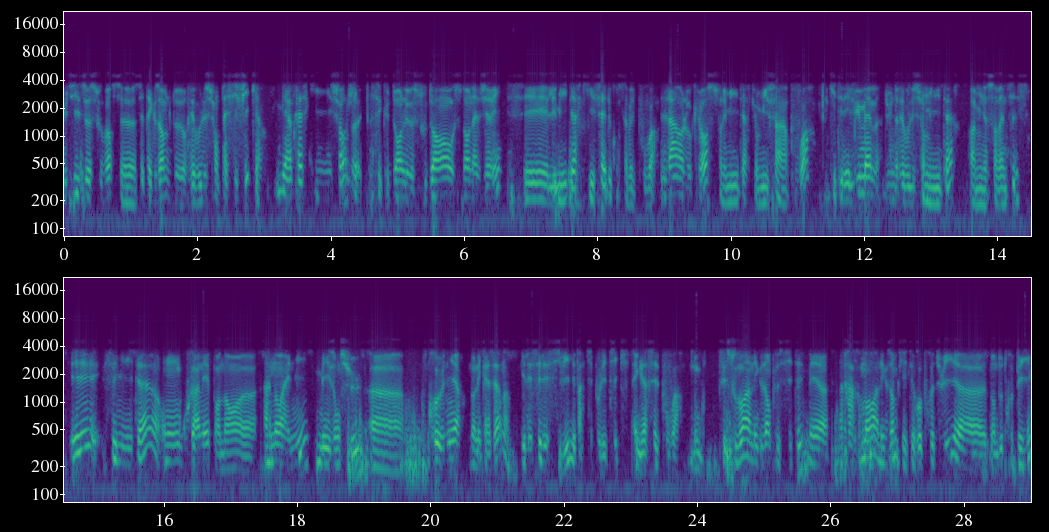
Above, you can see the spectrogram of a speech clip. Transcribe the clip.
Utilise souvent ce, cet exemple de révolution pacifique. Mais après, ce qui change, c'est que dans le Soudan, au Soudan, en Algérie, c'est les militaires qui essaient de conserver le pouvoir. Là, en l'occurrence, ce sont les militaires qui ont mis fin à un pouvoir, qui était né lui-même d'une révolution militaire en 1926. Et ces militaires ont gouverné pendant euh, un an et demi, mais ils ont su euh, revenir dans les casernes et laisser les civils, les partis politiques, exercer le pouvoir. Donc c'est souvent un exemple cité, mais euh, rarement un exemple qui a été reproduit euh, dans d'autres pays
